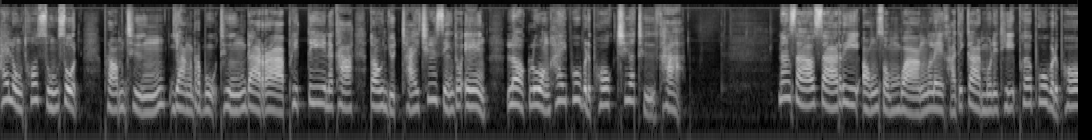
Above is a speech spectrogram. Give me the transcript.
ให้ลงโทษสูงสุด พร้อมถึงยังระบุถึงดาราพริตตี้นะคะ ต้องหยุดใช้ชื่อเสียงตัวเอง หลอกลวงให้ผู้บริโภคเชื่อถือค่ะ นางสาวสารีอองสมหวังเลขาธิการมูลนิธิเพื่อผู้บริโภค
